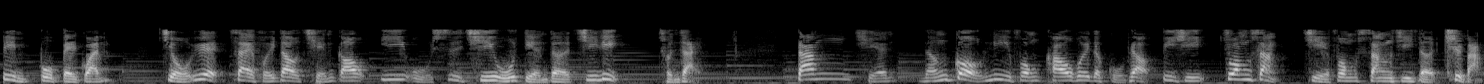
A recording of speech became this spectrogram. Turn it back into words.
并不悲观，九月再回到前高一五四七五点的几率存在。当前能够逆风高飞的股票，必须装上解封商机的翅膀。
